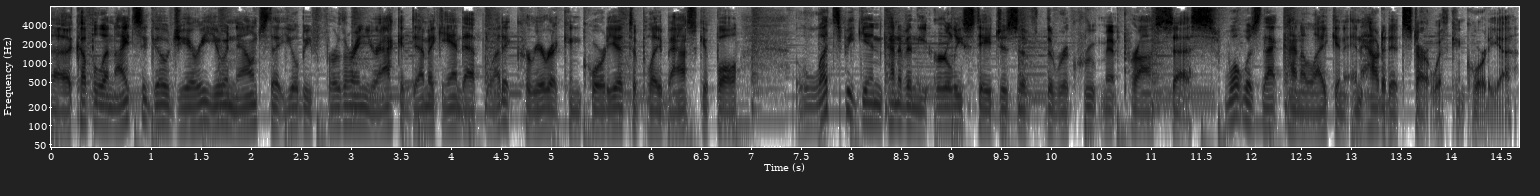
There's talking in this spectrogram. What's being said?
Uh, a couple of nights ago, Jerry, you announced that you'll be furthering your academic and athletic career at Concordia to play basketball. Let's begin kind of in the early stages of the recruitment process. What was that kind of like, and, and how did it start with Concordia?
